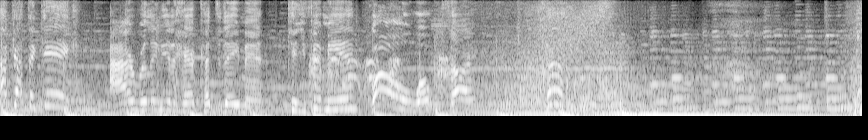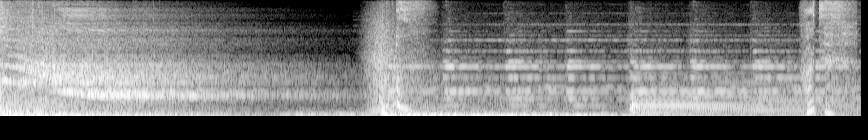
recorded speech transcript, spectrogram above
I got the gig. I really need a haircut today, man. Can you fit me in? Whoa, whoa, sorry. What the?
